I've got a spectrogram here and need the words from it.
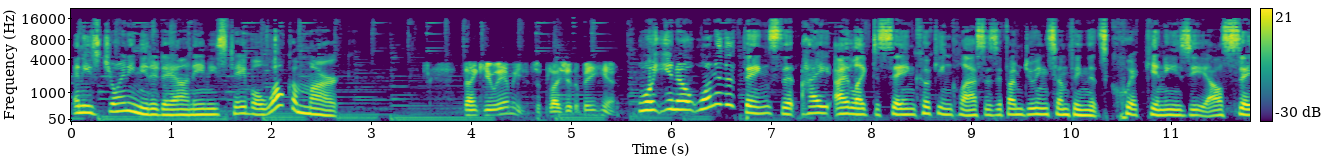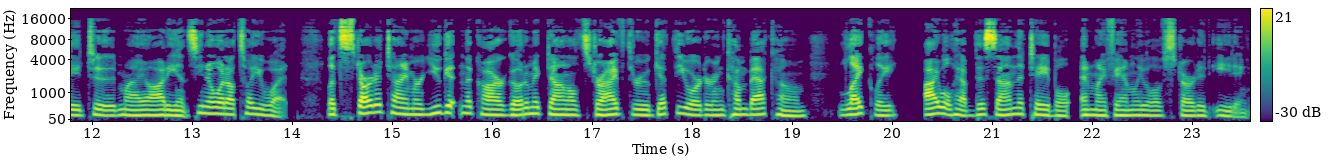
And he's joining me today on Amy's Table. Welcome, Mark. Thank you, Amy. It's a pleasure to be here. Well, you know, one of the things that I, I like to say in cooking classes, if I'm doing something that's quick and easy, I'll say to my audience, you know what, I'll tell you what, let's start a timer. You get in the car, go to McDonald's, drive through, get the order, and come back home. Likely, I will have this on the table and my family will have started eating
